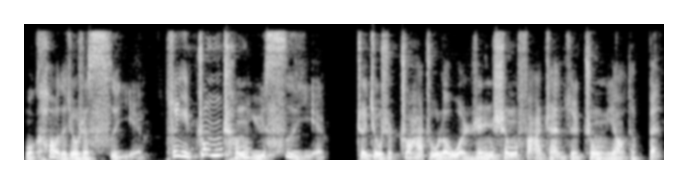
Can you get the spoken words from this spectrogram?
我靠的就是四爷，所以忠诚于四爷，这就是抓住了我人生发展最重要的本。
